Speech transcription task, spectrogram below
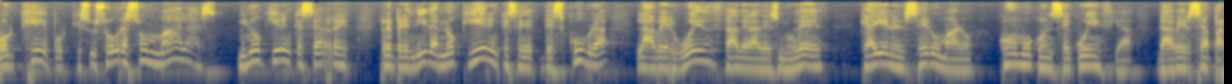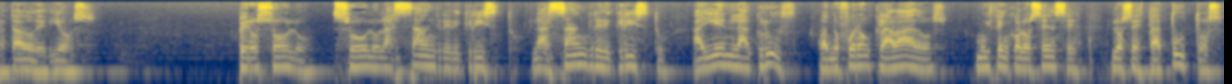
¿Por qué? Porque sus obras son malas y no quieren que sea reprendida, no quieren que se descubra la vergüenza de la desnudez que hay en el ser humano como consecuencia de haberse apartado de Dios. Pero solo, solo la sangre de Cristo, la sangre de Cristo, ahí en la cruz, cuando fueron clavados, como dicen Colosenses, los estatutos,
